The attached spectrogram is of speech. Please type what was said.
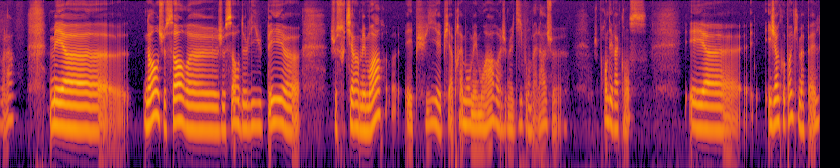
voilà. Mais euh, non, je sors, euh, je sors de l'IUP, euh, je soutiens un mémoire, et puis, et puis après mon mémoire, je me dis bon bah là, je, je prends des vacances, et, et j'ai un copain qui m'appelle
